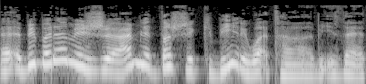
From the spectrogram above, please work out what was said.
آه، ببرامج عملت ضجة كبيرة وقتها بإذاعة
